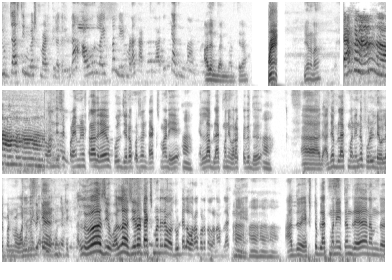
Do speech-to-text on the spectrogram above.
ದುಡ್ಡು ಜಾಸ್ತಿ ಇನ್ವೆಸ್ಟ್ ಮಾಡ್ತಿರೋದ್ರಿಂದ ಅವ್ರ ಲೈಫ್ನ ಲೀಡ್ ಮಾಡಕ್ ಆಗ್ತಿಲ್ಲ. ಅದಕ್ಕೆ ಅದನ್ನ. ಅದನ್ನ ಬ್ಯಾನ್ ಮಾಡ್ತೀರಾ? ಏನಣ್ಣ? ಒಂದ್ ದಿವಸಕ್ಕೆ ಪ್ರೈಮ್ ಮಿನಿಸ್ಟರ್ ಆದ್ರೆ ಫುಲ್ ಜೀರೋ ಪರ್ಸೆಂಟ್ ಟ್ಯಾಕ್ಸ್ ಮಾಡಿ ಹಾ. ಎಲ್ಲಾ ಬ್ಲಾಕ್ ಮನಿ ಹೊರಗ್ ತೆಗೆದು ಹಾ. ಆ, ಅದ್- ಬ್ಲಾಕ್ ಮನಿಂದ ಫುಲ್ ಡೆವಲಪ್ಮೆಂಟ್ ಮಾಡಿ ಒಂದ್ ದಿವಸಕ್ಕೆ ಅಲ್ಲೋ ಅಲ್ಲ ಎಲ್ಲ ಜೀರೋ ಟ್ಯಾಕ್ಸ್ ಮಾಡಿದ್ರೆ ದುಡ್ಡೆಲ್ಲ ಹೊರಗ್ ಬರುತ್ತಲ್ಲ ಬ್ಲಾಕ್ ಮನಿ ಹಾ ಹಾ ಹಾ ಅದು ಎಷ್ಟು ಬ್ಲಾಕ್ ಮನಿ ಐತಂದ್ರೆ ನಮ್ದು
